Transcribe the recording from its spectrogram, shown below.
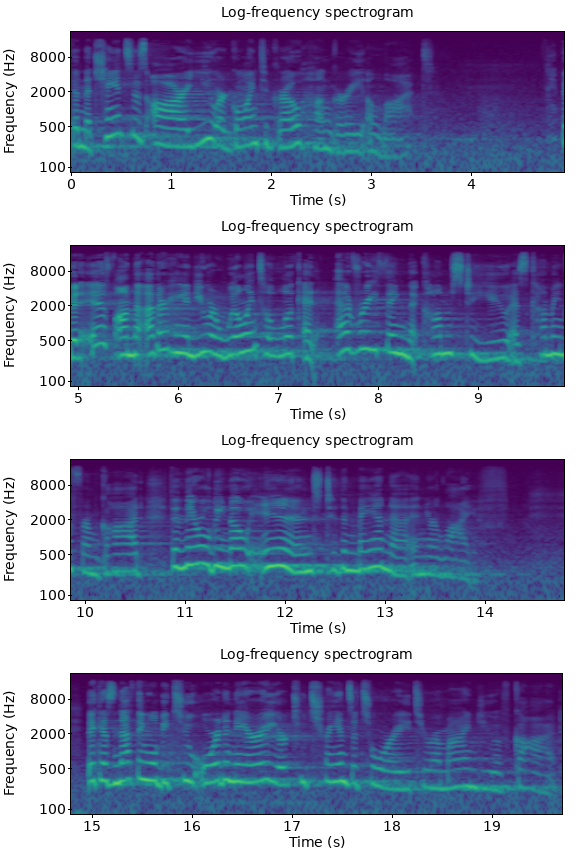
then the chances are you are going to grow hungry a lot. But if, on the other hand, you are willing to look at everything that comes to you as coming from God, then there will be no end to the manna in your life. Because nothing will be too ordinary or too transitory to remind you of God.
